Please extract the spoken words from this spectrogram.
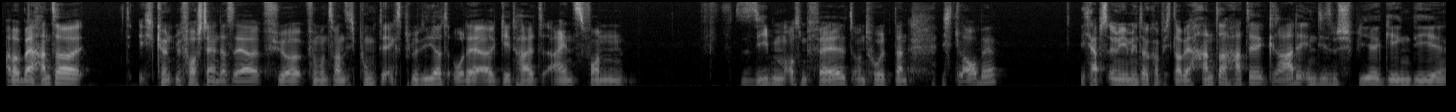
Aber bei Hunter, ich könnte mir vorstellen, dass er für 25 Punkte explodiert oder er geht halt eins von sieben aus dem Feld und holt dann, ich glaube, ich habe es irgendwie im Hinterkopf, ich glaube, Hunter hatte gerade in diesem Spiel gegen die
